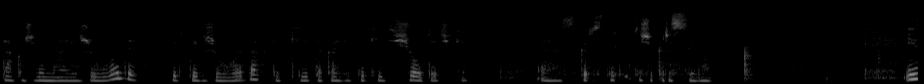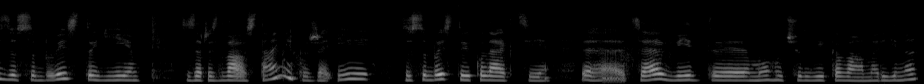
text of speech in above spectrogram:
Також він має жиоди, і в тих жиодах такі, така, такі щоточки е, з кристалю, дуже красиво. І з особистої, це зараз два останніх уже, і з особистої колекції. Е, Це від е, мого чоловіка Маріна.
